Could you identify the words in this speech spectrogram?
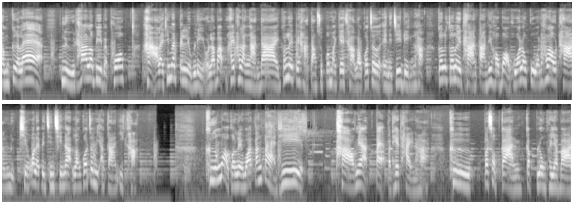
น้ำเกลือแร่หรือถ้าเรามีแบบพวกหาอะไรที่มันเป็นเหลวๆ แล้วแบบให้พลังงานได้ ก็เลยไปหาตามซูเปอร์มาร์เก็ตค่ะ เราก็เจอ energy drink ค่ะก็เลยก็เลยทานตามที่เขาบอก เพราะว่าเรากลัวถ้าเราทานหรือเคี้ยวอะไรเป็นชิ้นๆอะเราก็จะมีอาการอีกค่ะ คือต้องบอกกันเลยว่าตั้งแต่ที่เท้าเนี่ยแตะประเทศไทยนะคะ คือประสบการณ์กับโรงพยาบาล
